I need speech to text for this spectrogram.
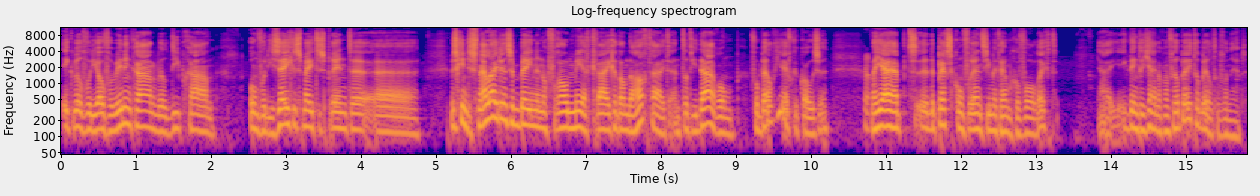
ik wil voor die overwinning gaan, wil diep gaan om voor die zegens mee te sprinten. Uh, misschien de snelheid in zijn benen nog vooral meer krijgen dan de hardheid. En dat hij daarom voor België heeft gekozen. Maar jij hebt eh, de persconferentie met hem gevolgd. Ja, ik denk dat jij nog een veel beter beeld ervan hebt.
